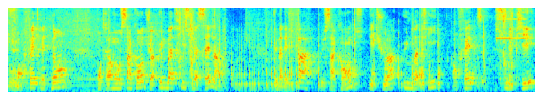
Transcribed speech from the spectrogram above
Donc en fait, maintenant, contrairement au 50, tu as une batterie sous la selle que n'avait pas le 50 et tu as une batterie en fait sous les pieds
